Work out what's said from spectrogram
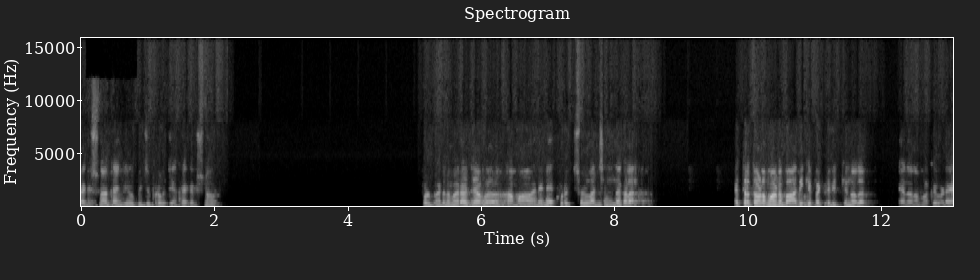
ഹരേ കൃഷ്ണ താങ്ക് യു ബിജു പ്രഭുജി ഹരേ കൃഷ്ണ ഇപ്പോൾ ഭരത മഹാരാജാവ് ആ മാനിനെ കുറിച്ചുള്ള ചിന്തകളല്ല എത്രത്തോളമാണ് ബാധിക്കപ്പെട്ടിരിക്കുന്നത് എന്ന് നമുക്ക് ഇവിടെ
